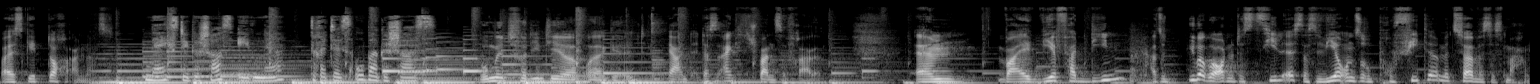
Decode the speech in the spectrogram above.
Weil es geht doch anders. Nächste Geschossebene, drittes Obergeschoss. Womit verdient ihr euer Geld? Ja, das ist eigentlich die spannendste Frage. Ähm, weil wir verdienen, also übergeordnetes Ziel ist, dass wir unsere Profite mit Services machen.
